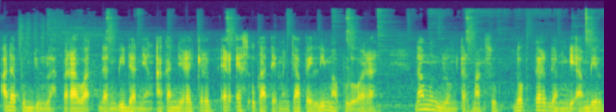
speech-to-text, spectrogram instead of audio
Adapun jumlah perawat dan bidan yang akan direkrut RSUKT mencapai 50 orang. Namun belum termasuk dokter yang diambil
